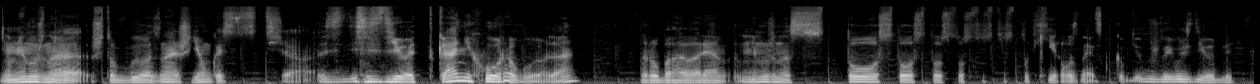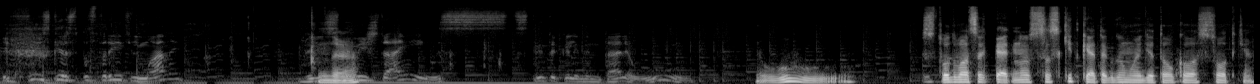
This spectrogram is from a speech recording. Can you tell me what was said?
Но Мне нужно, чтобы было, знаешь, емкость э, сделать ткани хоровую, да? Грубо говоря. Мне нужно 100, 100, 100, 100, 100, 100, 100, хер его знает, сколько мне нужно его сделать, блядь. Эльфийский распространитель маны? Да. Для мечтаний с- слиток элементаля. у У-у-у. 125, но со скидкой, я так думаю, где-то около сотки.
